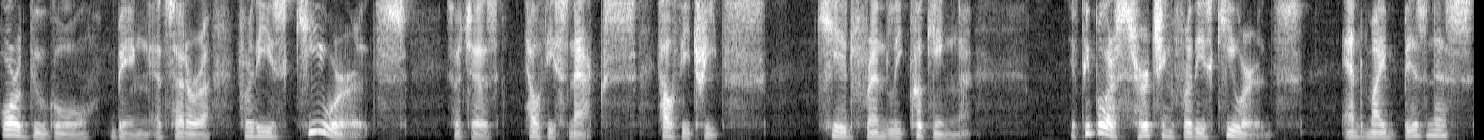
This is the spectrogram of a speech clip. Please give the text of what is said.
or Google Bing, etc., for these keywords such as healthy snacks, healthy treats, kid friendly cooking. If people are searching for these keywords, and my business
